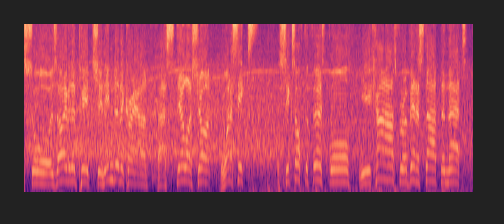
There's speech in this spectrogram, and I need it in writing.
Soars over the pitch and into the crowd. A stellar shot. What a six. A six off the first ball. You can't ask for a better start than that.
